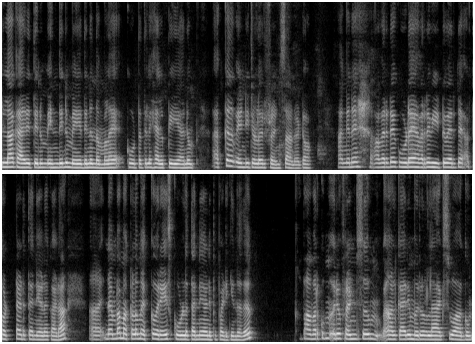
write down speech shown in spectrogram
എല്ലാ കാര്യത്തിനും എന്തിനും ഏതിനും നമ്മളെ കൂട്ടത്തിൽ ഹെൽപ്പ് ചെയ്യാനും ഒക്കെ വേണ്ടിയിട്ടുള്ള ഒരു ഫ്രണ്ട്സാണ് കേട്ടോ. അങ്ങനെ അവരുടെ കൂടെ അവരുടെ വീട്ടുകാരുടെ തൊട്ടടുത്ത് തന്നെയാണ് കട. നമ്മുടെ മക്കളും ഒക്കെ ഒരേ സ്കൂളിൽ തന്നെയാണ് ഇപ്പോൾ പഠിക്കുന്നത്. അപ്പോൾ അവർക്കും ഒരു ഫ്രണ്ട്സും ആൾക്കാരും ഒരു റിലാക്സും ആകും.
